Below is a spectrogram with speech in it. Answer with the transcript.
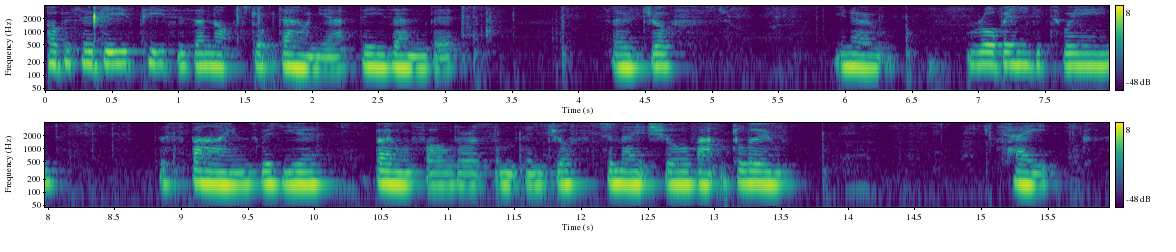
Obviously these pieces are not stuck down yet, these end bits. So just you know, rub in between the spines with your bone folder or something just to make sure that glue takes.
